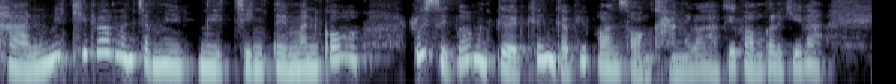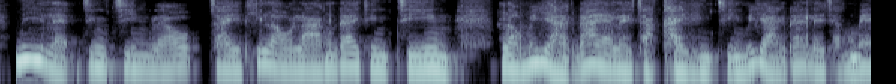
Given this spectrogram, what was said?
หาริย์ไม่คิดว่ามันจะมีมีจริง แต่มันก็รู้สึกว่ามันเกิดขึ้นกับพี่พรสองครั้งแล้วค่ะพี่พรก็เลยคิดว่า นี่แหละจริง ๆ แล้วใจที่เราล้างได้จริง ๆ เราไม่อยากได้อะไรจากใครจริง ๆ ไม่อยากได้อะไรจากแม่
